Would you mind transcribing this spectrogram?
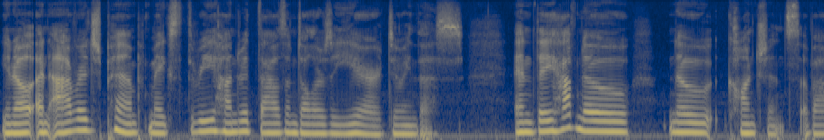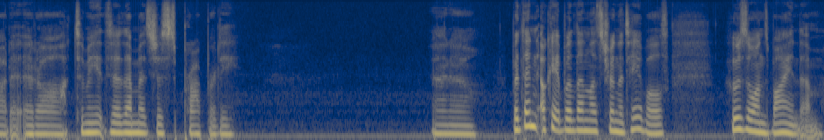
you know, an average pimp makes three hundred thousand dollars a year doing this, and they have no no conscience about it at all. To me, to them, it's just property. I know, but then okay, but then let's turn the tables. Who's the ones buying them?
